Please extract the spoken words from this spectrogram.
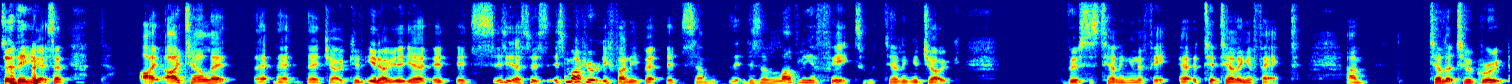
So there you go. So I, I tell that that that that joke, and you know, yeah, it, it's it's, it's moderately funny, but it's um, there's a lovely effect with telling a joke versus telling an effect, uh, t- telling a fact. Um, tell it to a group,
